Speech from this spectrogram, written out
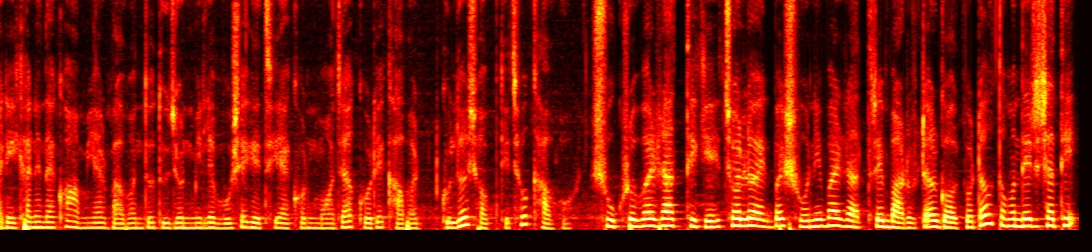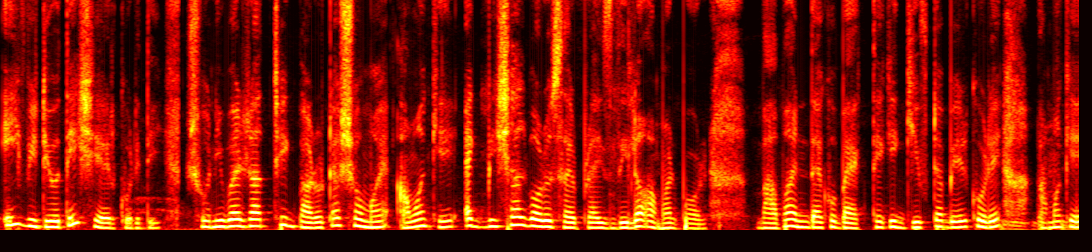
আর এখানে দেখো আমি আর বাবান তো দুজন মিলে বসে গেছি, এখন মজা করে খাবারগুলো সব কিছু খাব। শুক্রবার রাত থেকে চলো একবার শনিবার রাত্রে বারোটার গল্পটাও তোমাদের সাথে এই ভিডিওতেই শেয়ার করে দিই। শনিবার রাত ঠিক বারোটার সময় আমাকে এক বিশাল বড় সারপ্রাইজ দিল আমার বর। বাবান দেখো ব্যাগ থেকে গিফটটা বের করে আমাকে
